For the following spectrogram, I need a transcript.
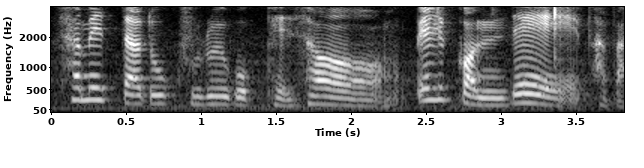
3에다도 9를 곱해서 뺄 건데, 봐봐.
